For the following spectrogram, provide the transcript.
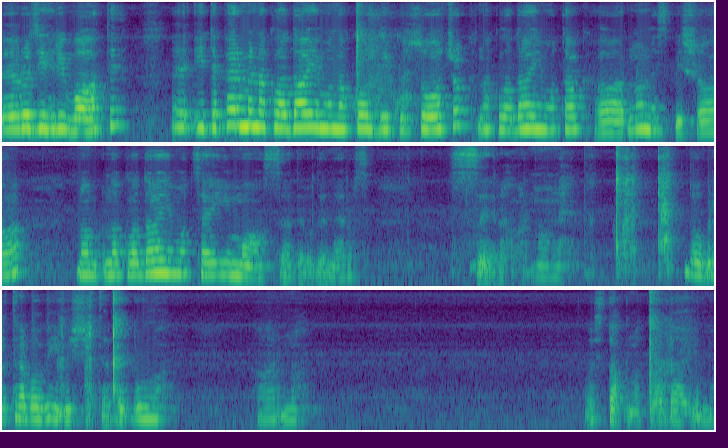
е, розігрівати. Е, І тепер ми накладаємо на кожний кусочок, накладаємо так гарно, не спіша. Накладаємо цієї маси, де один роз сир гарно. Добре, треба вимішати, аби було гарно. Ось так накладаємо.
